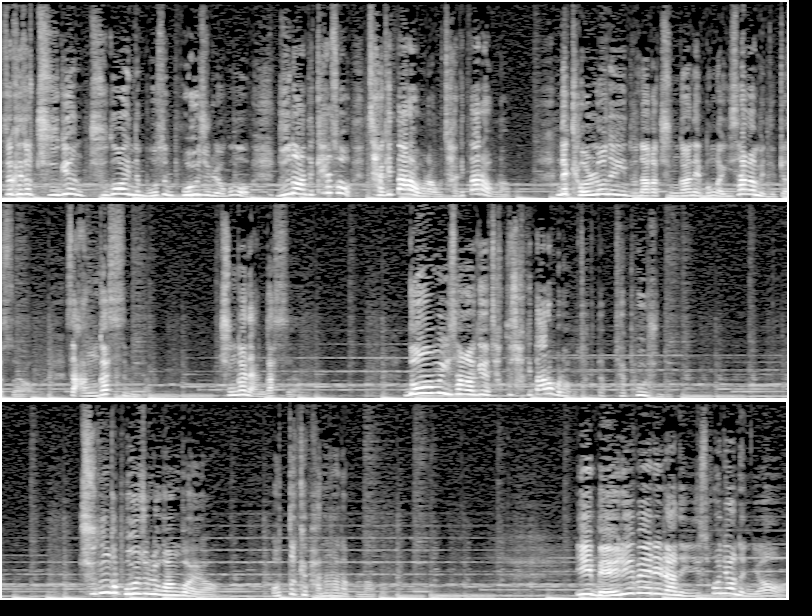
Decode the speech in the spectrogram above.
그래서 계속 죽인, 죽어 있는 모습 보여주려고 누나한테 계속 자기 따라오라고, 자기 따라오라고. 근데 결론은 이 누나가 중간에 뭔가 이상함을 느꼈어요. 그래서 안 갔습니다. 중간에 안 갔어요. 너무 이상하게 자꾸 자기 따라오라고, 자기 따라, 잘 보여준다고. 죽은 거 보여주려고 한 거예요. 어떻게 반응하나 보려고. 이 메리벨이라는 이 소녀는요,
